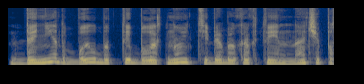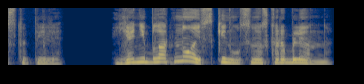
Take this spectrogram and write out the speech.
«Да нет, был бы ты блатной, тебя бы как-то иначе поступили». «Я не блатной!» — вскинулся он оскорбленно.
